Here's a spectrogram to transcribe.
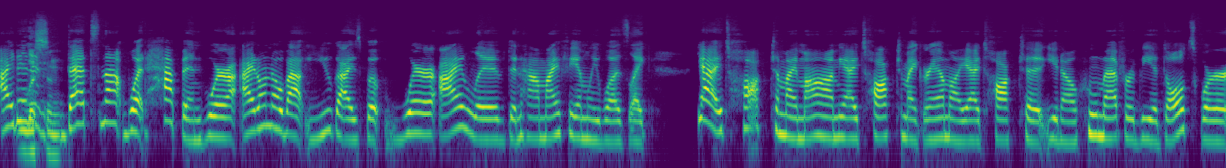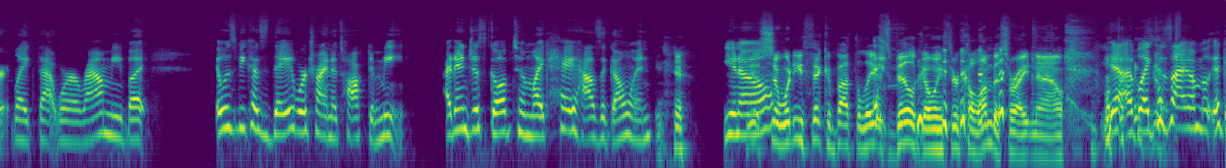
I didn't Listen. that's not what happened where I don't know about you guys, but where I lived and how my family was like yeah, I talked to my mom. Yeah, I talked to my grandma. Yeah, I talked to, you know, whomever the adults were like that were around me. But it was because they were trying to talk to me. I didn't just go up to him like, "Hey, how's it going?" You know. Yeah, so, what do you think about the latest bill going through Columbus right now? yeah, like because I am like,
